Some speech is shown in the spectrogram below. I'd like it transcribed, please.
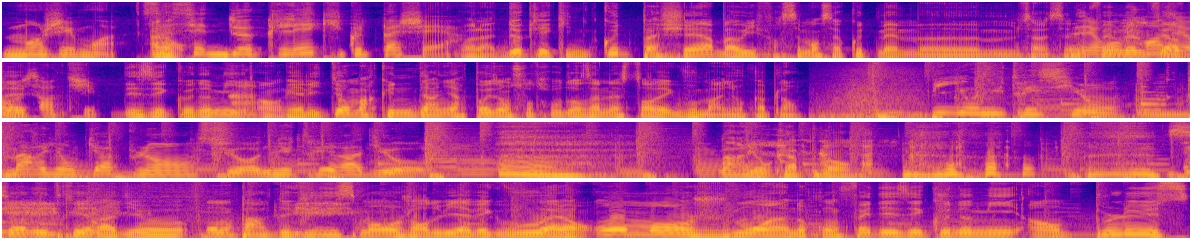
manger moins. Ça, c'est deux clés qui coûtent pas cher. Voilà, deux clés qui ne coûtent pas cher. Bah oui, forcément, ça coûte même, euh, ça, ça même faire des, économies. Hein en réalité, on marque une dernière pause et on se retrouve dans un instant avec vous, Marion Caplan. Bio Nutrition, Marion Caplan sur Nutri Radio. Ah. Marion Caplan sur Nutri Radio. On parle de vieillissement aujourd'hui avec vous. Alors on mange moins, donc on fait des économies en plus.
